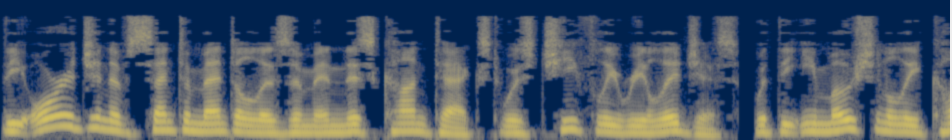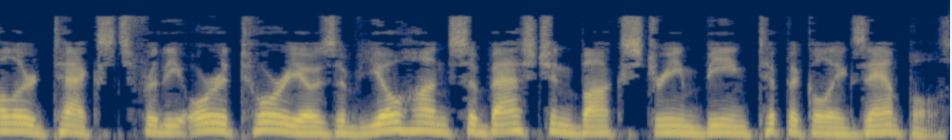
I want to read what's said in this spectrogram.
The origin of sentimentalism in this context was chiefly religious, with the emotionally colored texts for the oratorios of Johann Sebastian Bach stream being typical examples.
